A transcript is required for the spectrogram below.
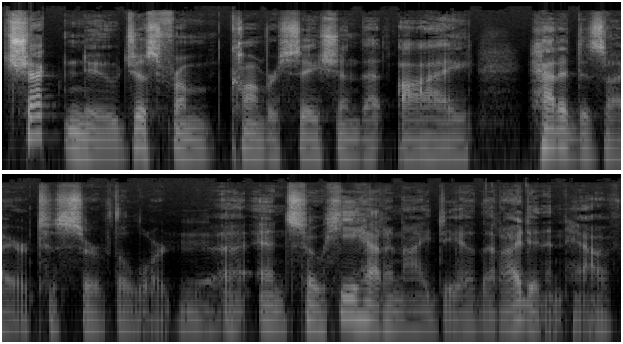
Chuck knew just from conversation that I had a desire to serve the Lord. Mm. Uh, and so he had an idea that I didn't have.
